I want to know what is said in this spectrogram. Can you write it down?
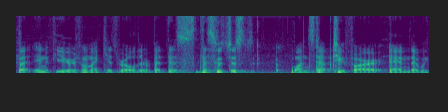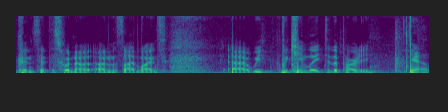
but in a few years when my kids were older. But this this was just one step too far, and uh, we couldn't sit this one out on the sidelines. Uh, we we came late to the party. Yeah.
